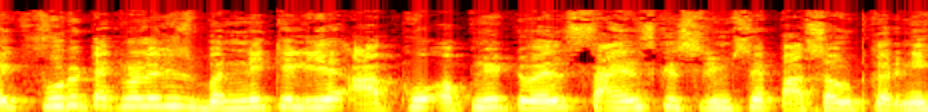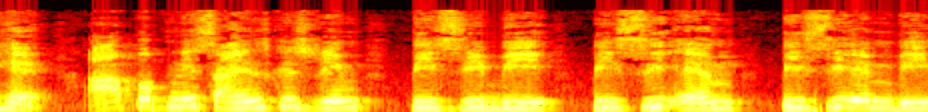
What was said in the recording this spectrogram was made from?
एक फ़ूड टेक्नोलॉजिस्ट बनने के लिए आपको अपनी ट्वेल्थ साइंस की स्ट्रीम से पास आउट करनी है। आप अपनी साइंस की स्ट्रीम पीसीबी, पीसीएम, पीसीएमबी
